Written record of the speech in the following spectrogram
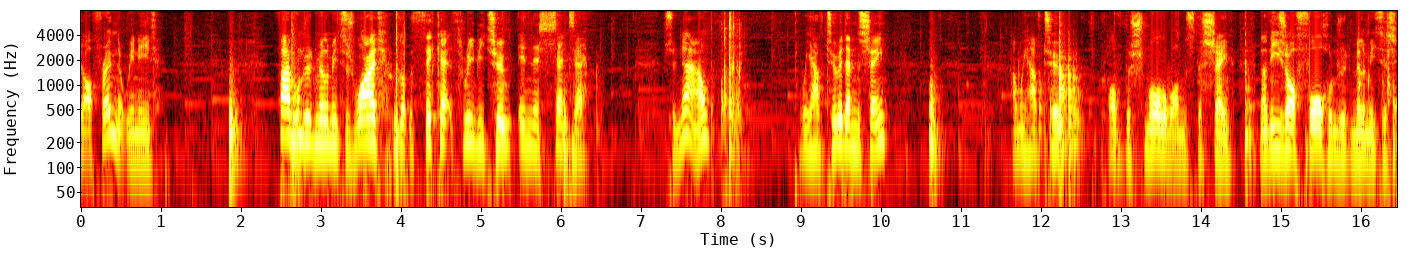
Is our frame that we need. 500 millimeters wide, we've got the thicker 3B2 in the center. So now we have two of them the same and we have two of the smaller ones the same. Now these are 400 millimeters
